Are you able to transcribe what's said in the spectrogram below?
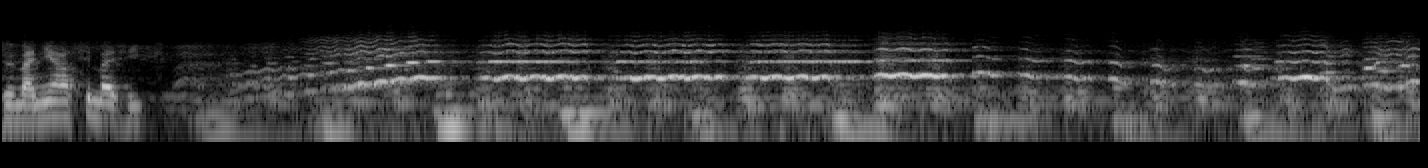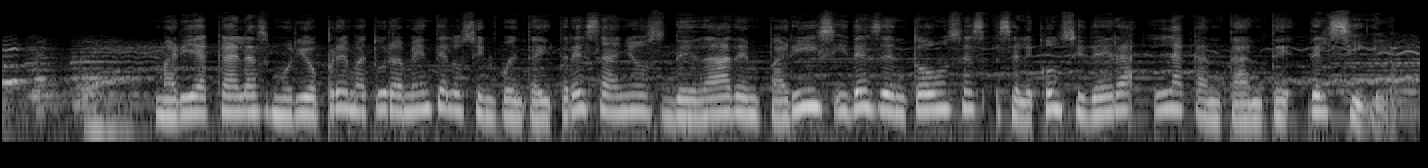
de manière assez magique. María Calas murió prematuramente a los 53 años de edad en París y desde entonces se le considera la cantante del siglo.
